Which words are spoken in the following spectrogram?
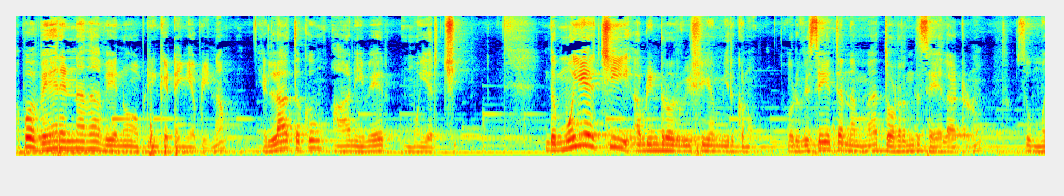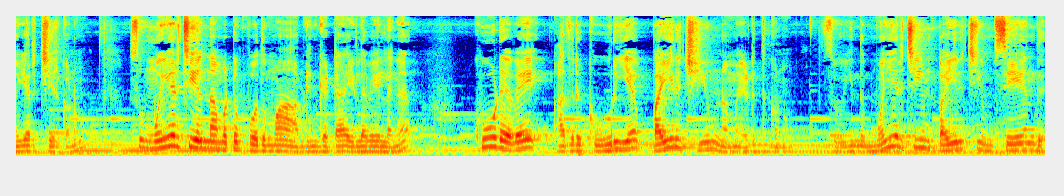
அப்போது வேற என்ன தான் வேணும் அப்படின்னு கேட்டிங்க அப்படின்னா எல்லாத்துக்கும் ஆணிவேர் முயற்சி. இந்த முயற்சி அப்படின்ற ஒரு விஷயம் இருக்கணும். ஒரு விஷயத்தை நம்ம தொடர்ந்து செயலாற்றணும். ஸோ முயற்சி இருக்கணும். ஸோ முயற்சி இருந்தால் மட்டும் போதுமா அப்படின்னு கேட்டால் இல்லவே இல்லைங்க. கூடவே அதற்கு உரிய பயிற்சியும் நம்ம எடுத்துக்கணும். ஸோ இந்த முயற்சியும் பயிற்சியும் சேர்ந்து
